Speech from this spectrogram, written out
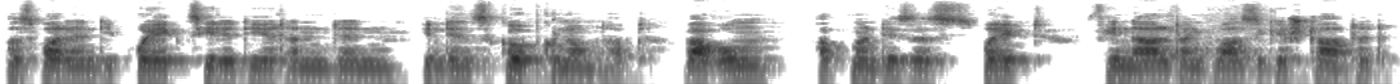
was waren denn die Projektziele, die ihr dann den, in den Scope genommen habt? Warum hat man dieses Projekt final dann quasi gestartet.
